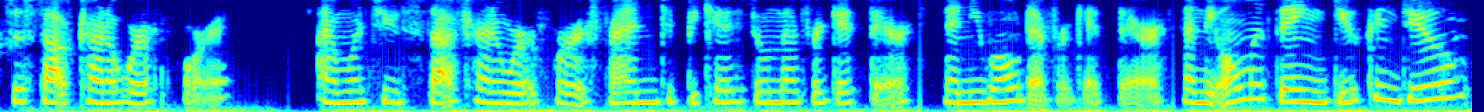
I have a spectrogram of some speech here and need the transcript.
So stop trying to work for it. I want you to stop trying to work for it, friend, because you'll never get there, and you won't ever get there. And the only thing you can do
